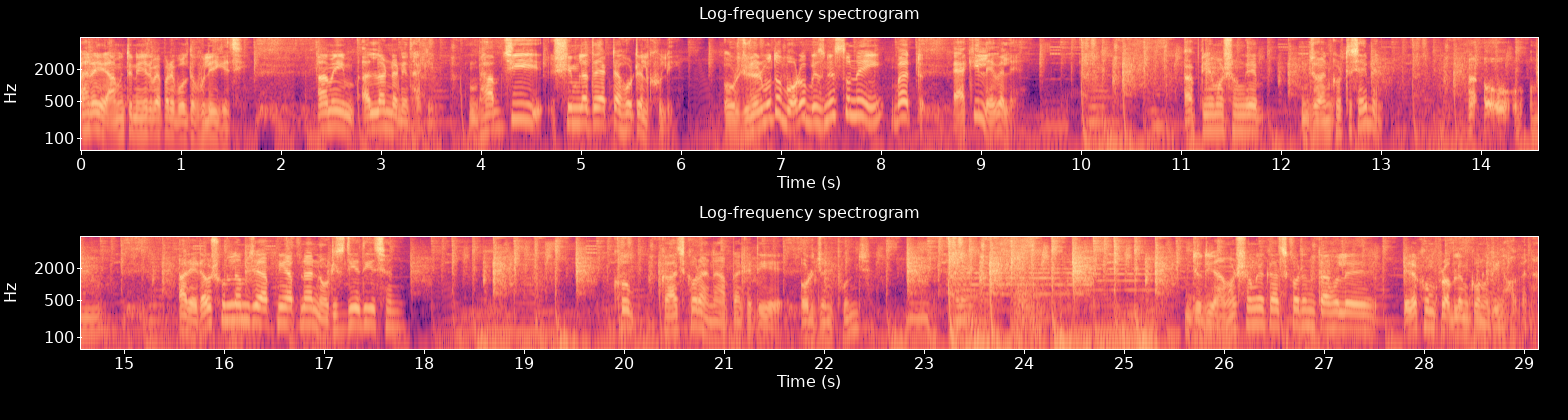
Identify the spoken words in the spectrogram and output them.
আরে, আমি তো নিজের ব্যাপারে বলতে ভুলেই গেছি। আমি লন্ডনে থাকি। ভাবছি সিমলাতে একটা হোটেল খুলি। অর্জুনের মতো বড় বিজনেস তো নেই বাট একই লেভেলে আপনি আমার সঙ্গে জয়েন করতে চাইবেন? ও আর এটাও শুনলাম যে আপনি আপনার নোটিশ দিয়ে দিয়েছেন। খুব কাজ করায় না আপনাকে দিয়ে, অর্জুন পুঞ্জ? যদি আমার সঙ্গে কাজ করেন তাহলে এরকম প্রবলেম কোনোদিন হবে না।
